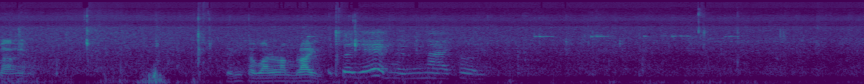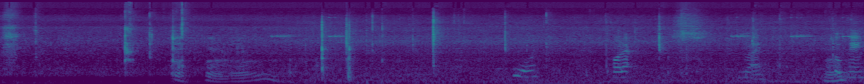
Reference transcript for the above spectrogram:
มาไงครับถึงสวรรค์ลำไรเคยเย่เหมือนมีมาเคย อืม โอ้ยพอแล้วไป ชมเอง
